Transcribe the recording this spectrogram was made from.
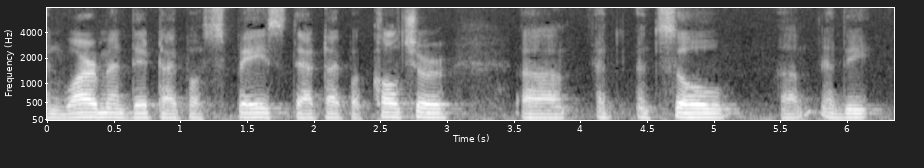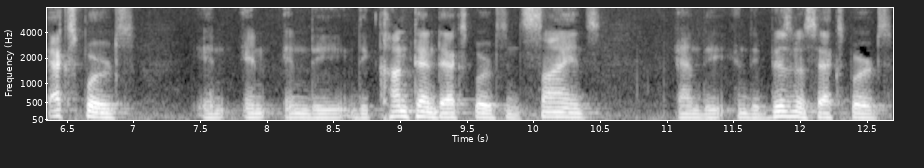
environment, that type of space, that type of culture. And, and, so the experts in, in, in the, the content experts in science and the, and the business experts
